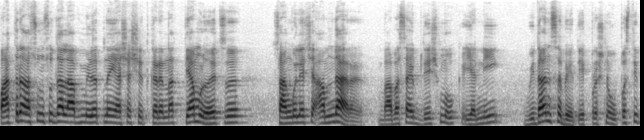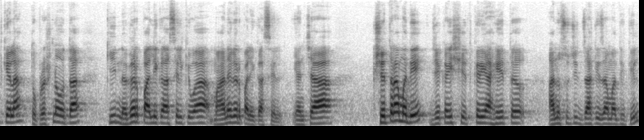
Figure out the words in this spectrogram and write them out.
पात्र असून सुद्धा लाभ मिळत नाही अशा शेतकऱ्यांना. त्यामुळंच सांगोल्याचे आमदार बाबासाहेब देशमुख यांनी विधानसभेत एक प्रश्न उपस्थित केला. तो प्रश्न होता की नगरपालिका असेल किंवा महानगरपालिका असेल यांच्या क्षेत्रामध्ये जे काही शेतकरी आहेत अनुसूचित जाती जमातीतील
